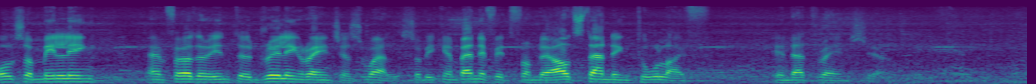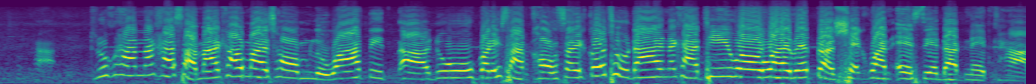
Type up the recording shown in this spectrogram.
also milling and further into drilling range as well. So we can benefit from the outstanding tool life in that range. Yeah. ค่ะทุกท่านนะคะสามารถเข้ามาชมหรือว่าติดอ่าดูบริษัทของไซโก้ทูได้นะคะ ที่ www.check1asia.net ค่ะ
